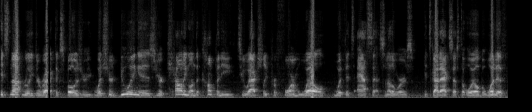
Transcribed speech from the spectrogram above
it's not really direct exposure. What you're doing is you're counting on the company to actually perform well with its assets. In other words, it's got access to oil, but what if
